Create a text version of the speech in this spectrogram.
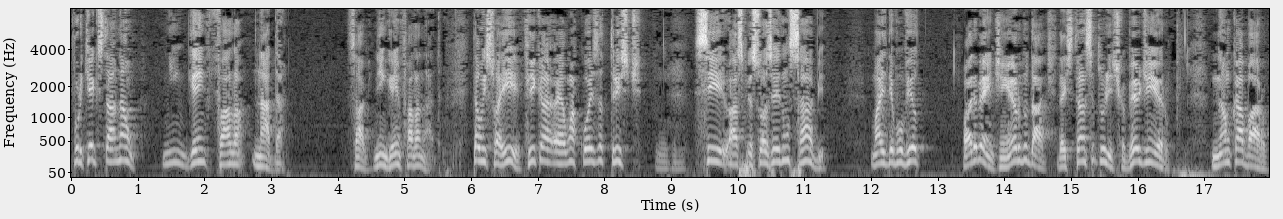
por que, que está. Não, ninguém fala nada. Sabe? Ninguém fala nada. Então isso aí fica é uma coisa triste. Se as pessoas aí não sabem, mas devolveu. Olha bem, dinheiro do DAD, da instância turística, veio dinheiro, não acabaram.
